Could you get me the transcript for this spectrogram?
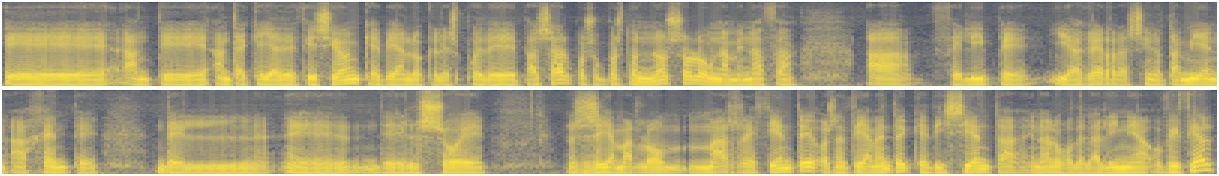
eh, ante, ante aquella decisión, que vean lo que les puede pasar. Por supuesto, no solo una amenaza a Felipe y a Guerra, sino también a gente del, eh, del PSOE, no sé si llamarlo más reciente o sencillamente que disienta en algo de la línea oficial,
